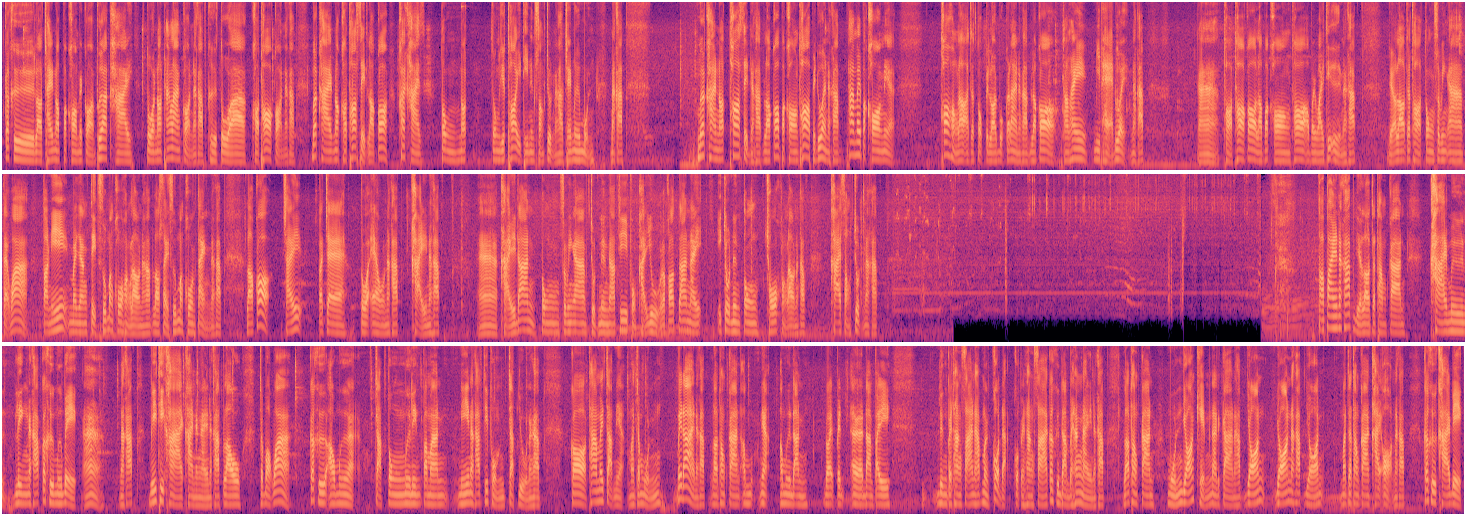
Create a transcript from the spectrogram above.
ก็คือเราใช้น็อตประคองไปก่อน เพื่อคลายตัวน็อตข้างล่างก่อนนะครับ คือตัวคอท่อก่อนนะครับ เมื่อคลายน็อตคอท่อเสร็จเราก็ค่อยคลายตรงน็อต ตรงยึดท่ออีกทีหนึ่งสองจุดนะครับ ใช้มือหมุนนะครับ เมื่อคลายน็อตท่อเสร็จนะครับ เราก็ประคองท่อไปด้วยนะครับ ถ้าไม่ประคองเนี่ยท่อของเราอาจจะตกเป็นรอยบุกก็ได้นะครับ แล้วก็ทำให้มีแผลด้วยนะครับอ่าถอดท่อก็เราประคองท่อเอาไปไว้ที่อื่นนะครับ เดี๋ยวเราจะถอดตรงสวิงอาร์แต่ว่าตอนนี้มันยังติดซุ้มบังโคงของเรานะครับ เราใส่ซุ้มบังโคงแต่งนะครับ เราก็ใช้ประแจตัว L นะครับ ไขนะครับ อ่าไขด้านตรงสวิงอาร์มจุดหนึ่งนะครับที่ผมไขอยู่ แล้วก็ด้านในอีกจุดหนึ่งตรงโชคของเรานะครับคลาย 2 จุดนะครับต่อไปนะครับ เดี๋ยวเราจะทำการคลายมือลิงนะครับ ก็คือมือเบรกอ่านะครับ วิธีคลายคลายยังไงนะครับ เราจะบอกว่าก็คือเอามือ จับตรงมือลิงประมาณนี้นะครับ ที่ผมจับอยู่นะครับ ก็ถ้าไม่จับเนี่ยมันจะหมุนไม่ได้นะครับ เราทำการเอาเนี่ยเอามือดันโดยเป็นเอ่อดันไปดึงไปทางซ้ายนะครับ เหมือนกดอะกดไปทางซ้ายก็คือดันไปข้างในนะครับ แล้วทำการหมุนย้อนเข็มนาฬิกานะครับ ย้อนย้อนนะครับ ย้อนมันจะทำการคลายออกนะครับ ก็คือคลายเบรก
